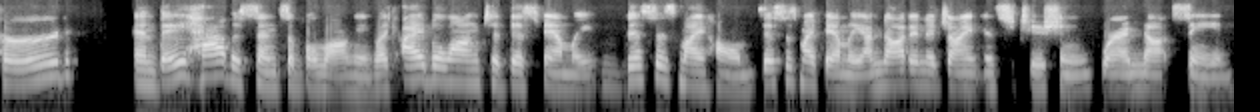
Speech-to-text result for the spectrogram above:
heard, and they have a sense of belonging. Like, I belong to this family. This is my home. This is my family. I'm not in a giant institution where I'm not seen.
